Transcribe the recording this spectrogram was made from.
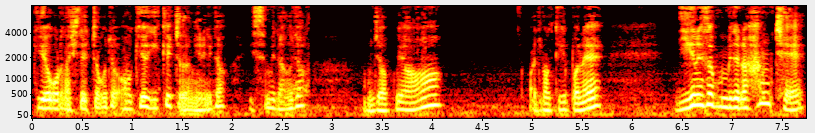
기억으로 다시 됐죠? 그죠? 어, 기억이 있겠죠, 당연히. 그죠? 있습니다. 그죠? 문제 없고요 마지막 뒷번에 니은에서 분비되는 항체에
